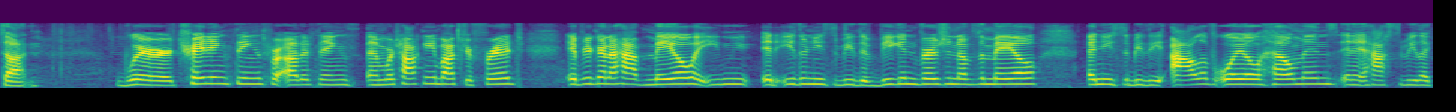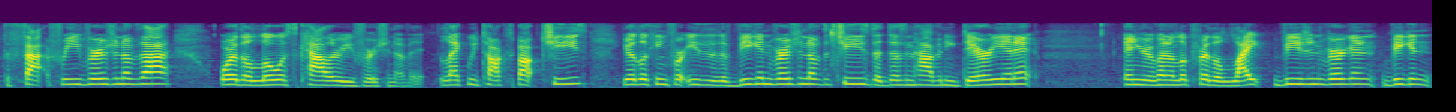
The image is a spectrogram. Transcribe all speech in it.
Done. We're trading things for other things and we're talking about your fridge. If you're going to have mayo, it, it either needs to be the vegan version of the mayo it needs to be the olive oil Hellmann's, and it has to be like the fat free version of that or the lowest calorie version of it. Like we talked about cheese, you're looking for either the vegan version of the cheese that doesn't have any dairy in it, and you're going to look for the light vegan vegan vegan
